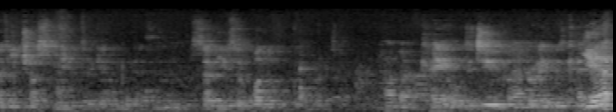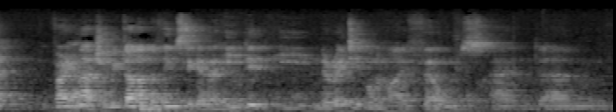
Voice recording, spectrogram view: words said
But he trusts me to get on with it. So he's a wonderful collaborator. How about Cale? Did you collaborate with Cale? Yeah, very Yeah. much, and we've done other things together. He did. He narrated one of my films, and um,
